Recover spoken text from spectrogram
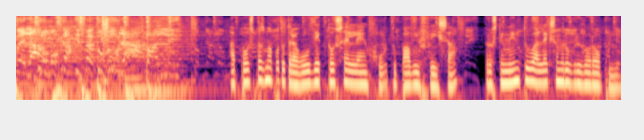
βέλα Τρομοκράτης με κουκούλα Απόσπασμα από το τραγούδι Εκτός ελέγχου του Παύλου Φίσα προς τιμήν του Αλέξανδρου Γρηγορόπουλου.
